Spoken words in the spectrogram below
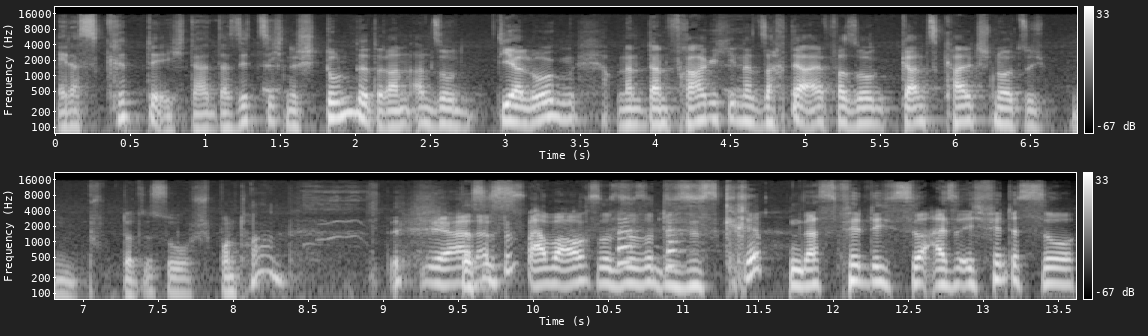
ey, das skripte ich. Da, da sitze ich eine Stunde dran an so Dialogen und dann, dann frage ich ihn, dann sagt er einfach so ganz kaltschnäuzig, "Hm, pff, das ist so spontan. Ja, Das das, ist- ist, aber auch so, so, so dieses Skripten, das finde ich so, also ich finde es so,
